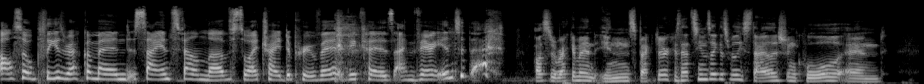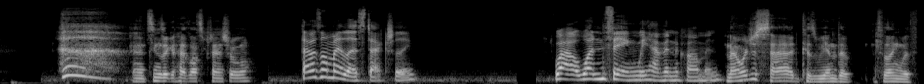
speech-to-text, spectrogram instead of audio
also, please recommend Science Found Love. So I tried to prove it because I'm very into that. also recommend Inspector because that seems like it's really stylish and cool, and and it seems like it has lots of potential. That was on my list, actually. Wow, one thing we have in common. Now we're just sad because we ended up filling with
